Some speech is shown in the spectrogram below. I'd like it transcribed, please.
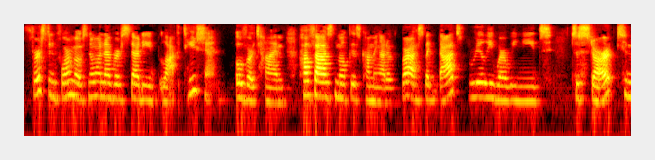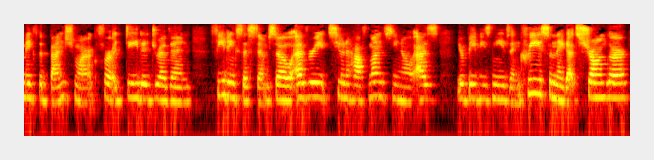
first and foremost, no one ever studied lactation over time, how fast milk is coming out of breast. Like, that's really where we need to start to make the benchmark for a data driven feeding system. So every two and a half months, you know, as your baby's needs increase and they get stronger,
